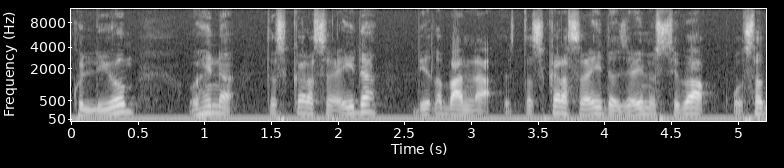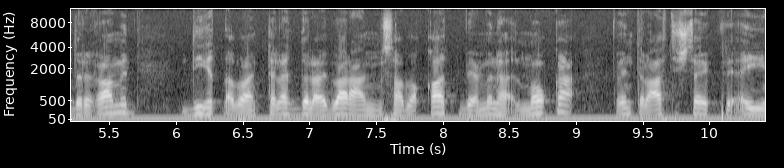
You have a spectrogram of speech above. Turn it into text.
كل يوم. وهنا تذكرة سعيدة دي طبعا تذكرة سعيدة زعيم السباق وصدر غامض. دي طبعا الثلاث دول عبارة عن مسابقات بيعملها الموقع. فأنت لو عايز تشترك في أي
